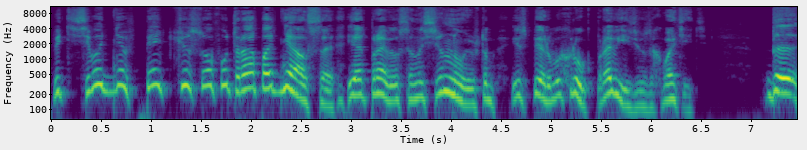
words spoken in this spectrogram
Ведь сегодня в пять часов утра поднялся и отправился на сенную, чтобы из первых рук провизию захватить. Да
